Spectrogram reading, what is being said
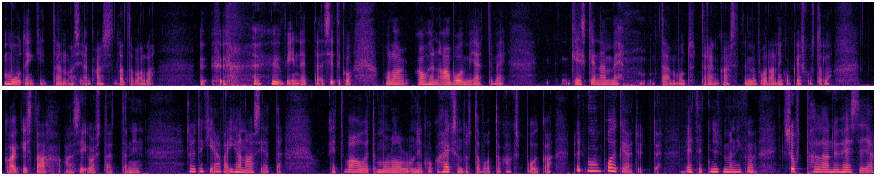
muutenkin tämän asian kanssa sillä tavalla hyvin, että sitten kun me ollaan kauhean avoimia, että me keskenämme tämän mun tyttären kanssa, että me voidaan niin keskustella kaikista asioista, että niin se on jotenkin aivan ihana asia, että että vau, että mulla on ollut niin 18 vuotta kaksi poikaa. Nyt mulla on poika ja tyttö. Mm. Että et nyt me niin shoppaillaan yhdessä ja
